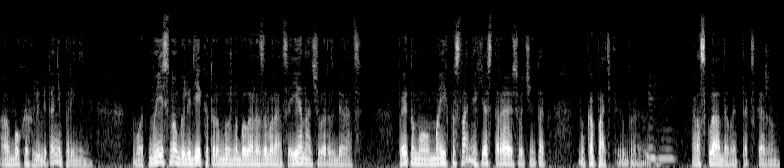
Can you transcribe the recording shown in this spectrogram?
э, Бог их любит, они приняли. Вот. Но есть много людей, которым нужно было разобраться, и я начал разбираться. Поэтому в моих посланиях я стараюсь очень так ну, копать, как бы, Мгм. раскладывать, так скажем,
